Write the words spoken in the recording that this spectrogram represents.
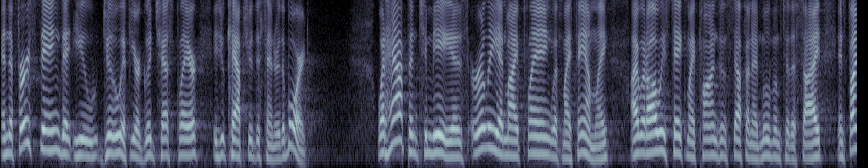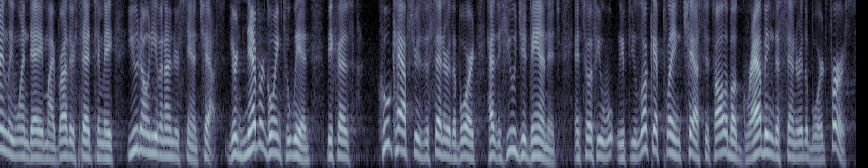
and the first thing that you do if you're a good chess player is you capture the center of the board. What happened to me is early in my playing with my family, I would always take my pawns and stuff and I'd move them to the side. And finally, one day, my brother said to me, You don't even understand chess. You're never going to win because who captures the center of the board has a huge advantage. And so, if you, if you look at playing chess, it's all about grabbing the center of the board first.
